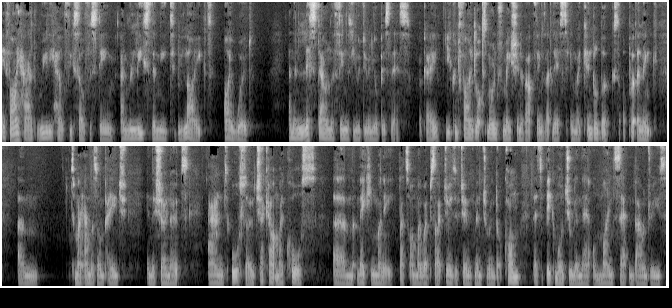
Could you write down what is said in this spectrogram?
if I had really healthy self esteem and released the need to be liked, I would. And then list down the things you would do in your business. Okay, you can find lots more information about things like this in my Kindle books. I'll put a link um, to my Amazon page in the show notes. And also check out my course, um, Making Money. That's on my website, josephjamesmentoring.com. There's a big module in there on mindset and boundaries.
